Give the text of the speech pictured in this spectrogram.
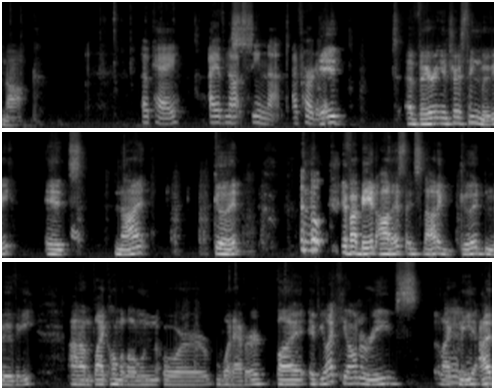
Knock. Okay, I have not seen that. I've heard of it. It's a very interesting movie. It's not good. if I'm being honest, it's not a good movie, um, like Home Alone or whatever. But if you like Keanu Reeves, like me, I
